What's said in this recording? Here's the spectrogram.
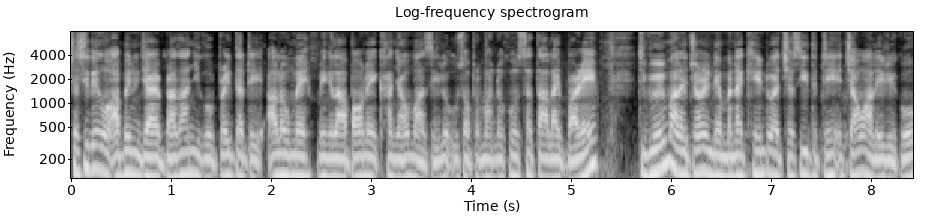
ျက်စီတင်းကိုအပိနေကြတဲ့ဘရာသာညီကိုပရိသတ်တွေအားလုံးပဲမင်္ဂလာပေါင်းတဲ့ခံကြောင်းပါစီလို့ဥစွာပထမနှုတ်ခွန်းဆက်သလိုက်ပါတယ်ဒီဗီဒီယိုမှာလည်းကျွန်တော်တို့နေမနက်ခင်းအတွက်ချက်စီတင်းအကြောင်းအရာလေးတွေကို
